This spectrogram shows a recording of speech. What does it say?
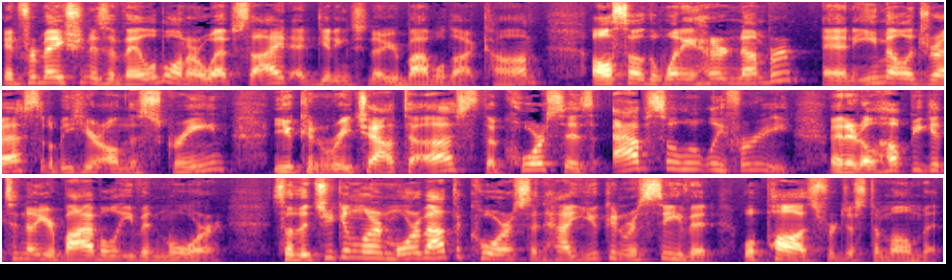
Information is available on our website at gettingtoknowyourbible.com. Also, the 1 800 number and email address that'll be here on the screen. You can reach out to us. The course is absolutely free and it'll help you get to know your Bible even more. So that you can learn more about the course and how you can receive it, we'll pause for just a moment.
